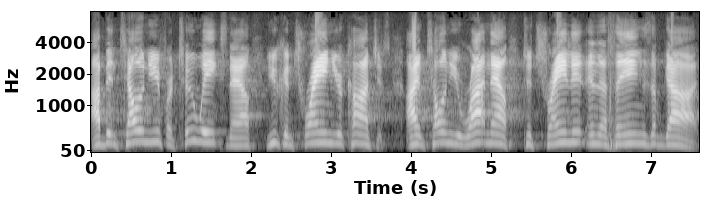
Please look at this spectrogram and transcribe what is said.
I've been telling you for two weeks now, you can train your conscience. I'm telling you right now to train it in the things of God.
